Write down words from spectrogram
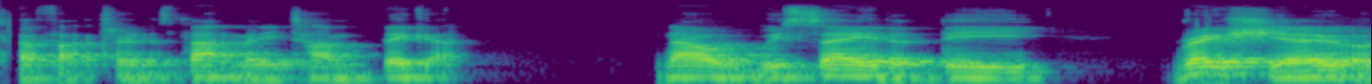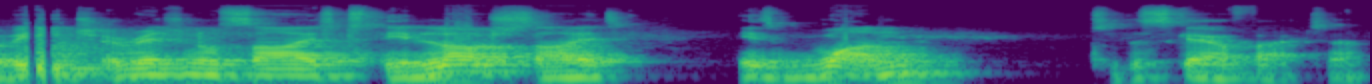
scale factor and it's that many times bigger. Now we say that the ratio of each original side to the enlarged side is 1 to the scale factor.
